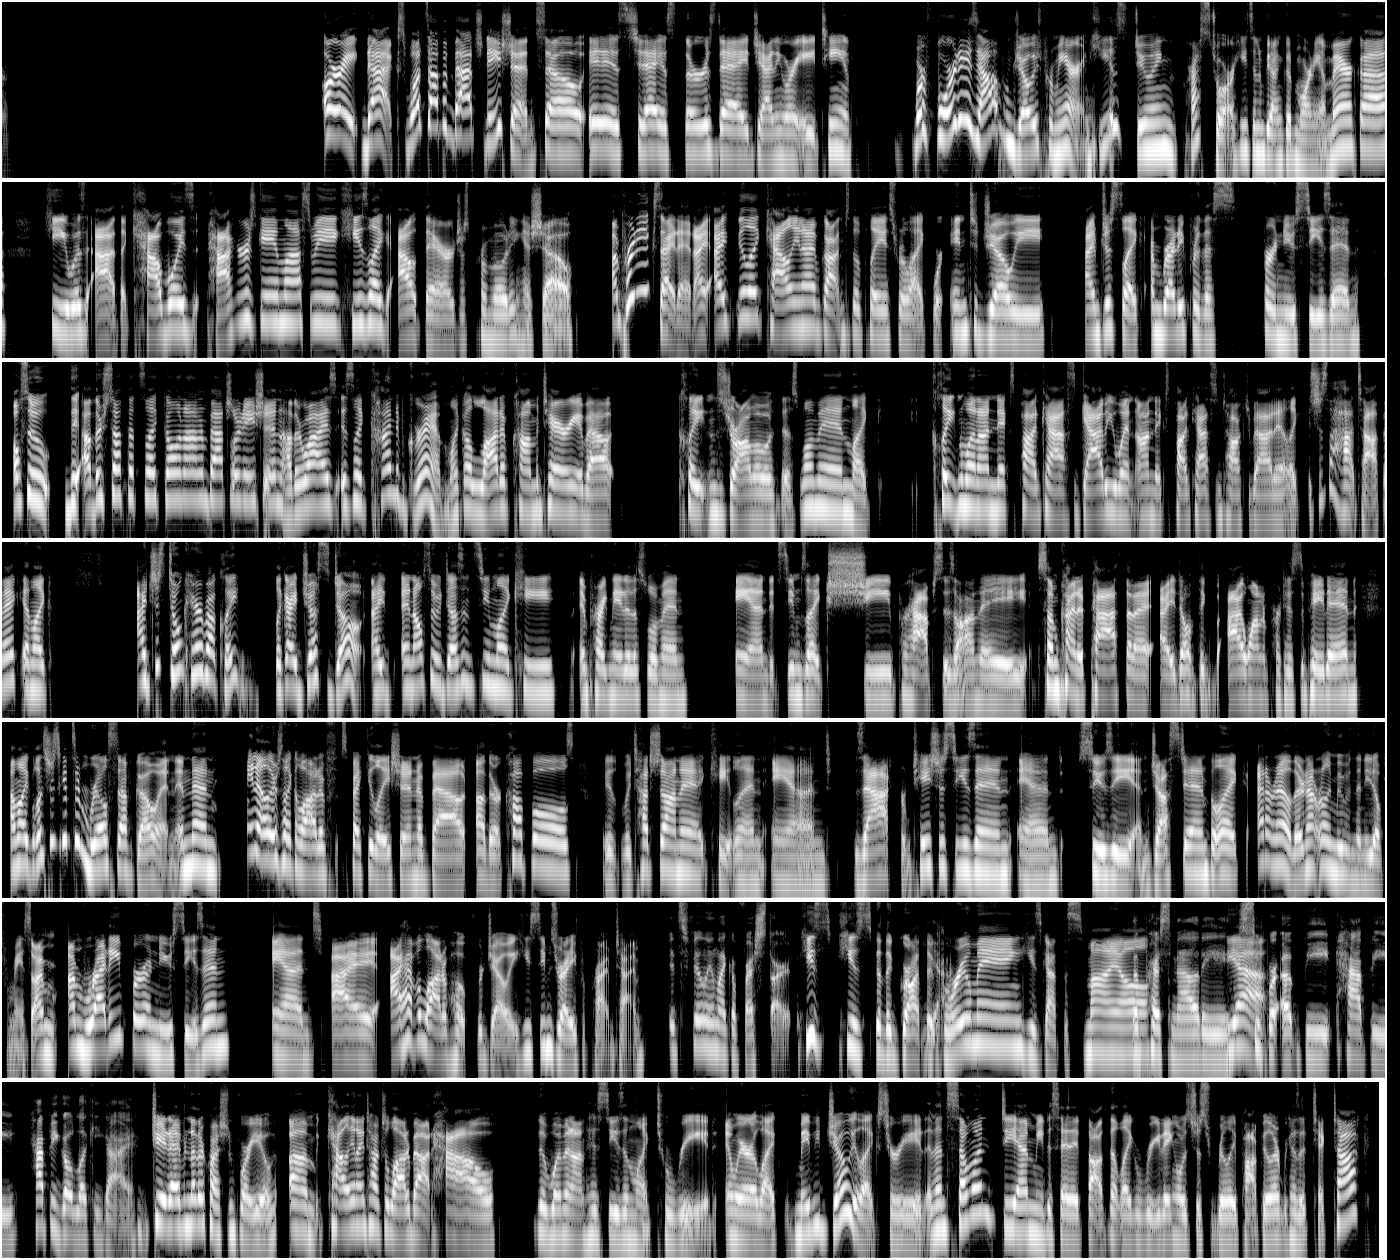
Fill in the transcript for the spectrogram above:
All right, next. What's up in Bach Nation? So it is today is Thursday, January 18th. We're four days out from Joey's premiere, and he is doing the press tour. He's going to be on Good Morning America. He was at the Cowboys Packers game last week. He's like out there just promoting his show. I'm pretty excited. I, I feel like Callie and I have gotten to the place where like we're into Joey. I'm just like, I'm ready for this for a new season. Also, the other stuff that's like going on in Bachelor Nation otherwise is like kind of grim. Like a lot of commentary about Clayton's drama with this woman. Like Clayton went on Nick's podcast, Gabby went on Nick's podcast and talked about it. Like it's just a hot topic. And like I just don't care about Clayton. Like I just don't. I and also it doesn't seem like he impregnated this woman. And it seems like she perhaps is on a some kind of path that I, I don't think I want to participate in. I'm like, let's just get some real stuff going. And then you know, there's like a lot of speculation about other couples. We, we touched on it Caitlyn and Zach from Tasha season and Susie and Justin. But like, I don't know, they're not really moving the needle for me. So I'm I'm ready for a new season. And I I have a lot of hope for Joey. He seems ready for prime time. It's feeling like a fresh start. He's he's got the gr- the Yeah. grooming, he's got the smile. The personality, Yeah. super upbeat, happy, happy go lucky guy. Jade, I have another question for you. Um, Callie and I talked a lot about how the women on his season like to read. And we were like, maybe Joey likes to read. And then someone DM'd me to say they thought that like reading was just really popular because of TikTok.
